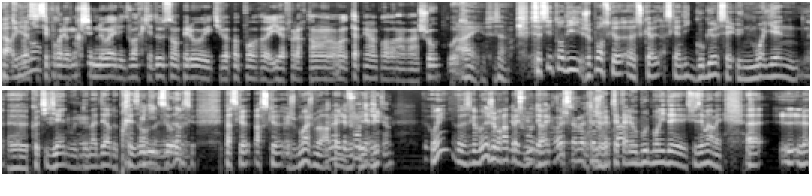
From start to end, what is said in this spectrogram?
Alors tu vois, évidemment, si c'est pour aller au marché de Noël et de voir qu'il y a 200 pélos et que tu vas pas pouvoir, euh, il va falloir t'en en taper un pour avoir un vin chaud. ouais, Ah ouais, c'est ça. Ceci étant dit, je pense que ce que ce qu'indique Google, c'est une moyenne quotidienne ou hebdomadaire de présence. Une zone. parce que parce que parce que je- moi je me Non, non, rappelle. ils le direct. hein. Oui, parce que moi je me rappelle. direct, ouais, ça je m'étonnerait vais peut-être aller ouais. au bout de mon idée. Excusez-moi, mais le,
